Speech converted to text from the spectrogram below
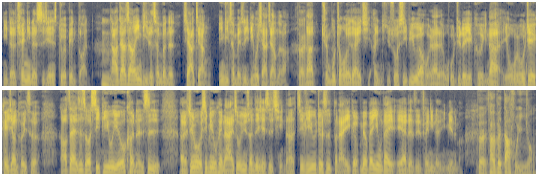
你的 training 的时间就会变短，嗯，然后加上硬体的成本的下降，硬体成本是一定会下降的啦。对，那全部综合在一起，哎、啊，你说 CPU 要回来了，我觉得也可以。那我我觉得也可以这样推测，然后再来是说 CPU 也有可能是，呃，就如果 CPU 可以拿来做运算这些事情，那 CPU 就是本来一个没有被用在 AI 的这个 training 的里面的嘛。对，它会被大幅应用。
